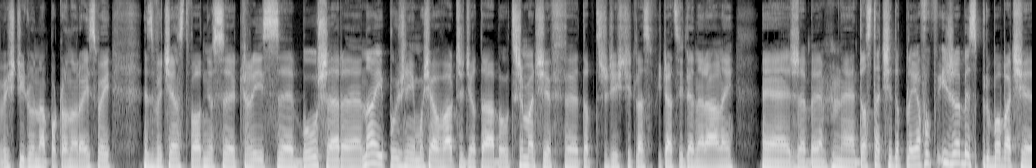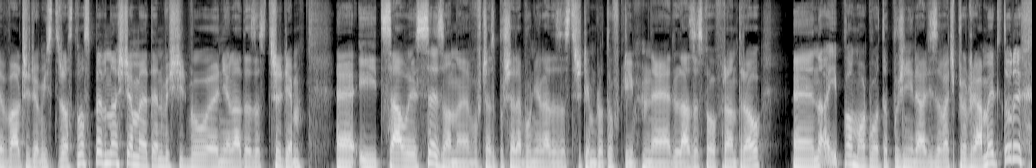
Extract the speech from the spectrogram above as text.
wyścigu na Pocono Raceway zwycięstwo odniósł Chris Busher, no i później musiał walczyć o to, aby utrzymać się w top 30 klasyfikacji generalnej. E, żeby e, dostać się do playoffów i żeby spróbować e, walczyć o mistrzostwo. Z pewnością ten wyścig był nie lada zastrzygiem i cały sezon wówczas Bushera był nie lada zastrzygiem gotówki dla zespołu Front Row. No i pomogło to później realizować programy, których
